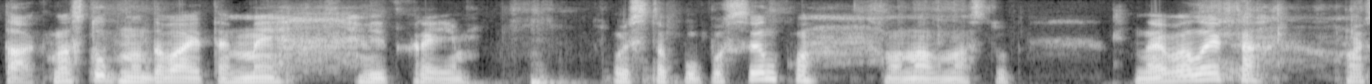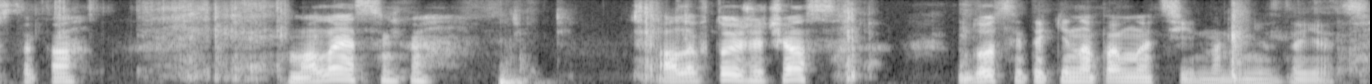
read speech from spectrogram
Так, наступно давайте ми відкриємо ось таку посилку. Вона в нас тут невелика, ось така малесенька. Але в той же час досить таки, напевно, цінна, мені здається.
